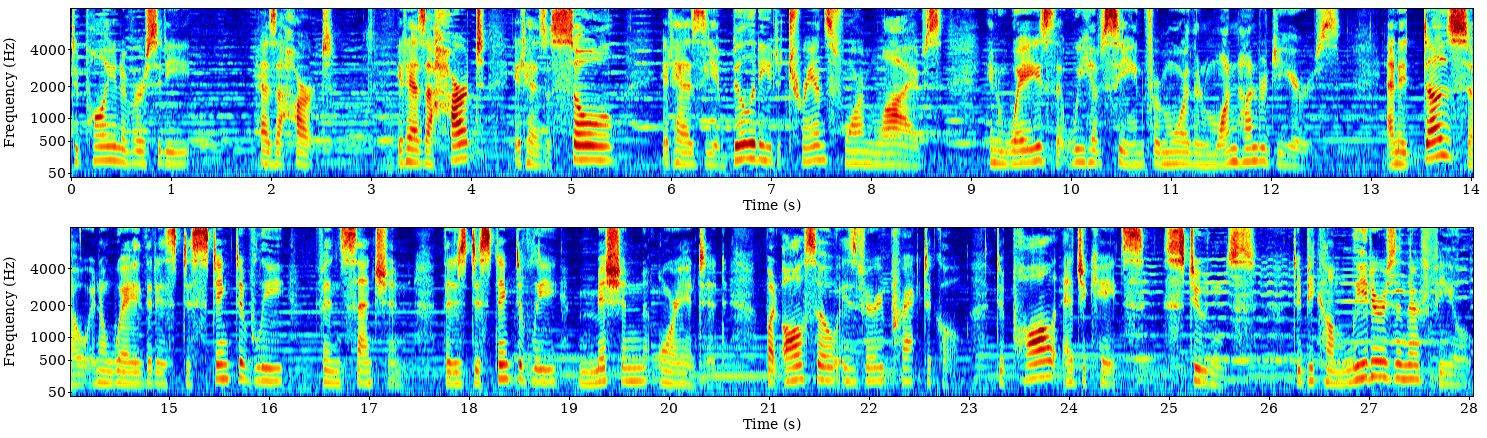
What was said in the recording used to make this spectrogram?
DePaul University has a heart. It has a heart, it has a soul, it has the ability to transform lives in ways that we have seen for more than 100 years. And it does so in a way that is distinctively Vincentian, that is distinctively mission oriented, but also is very practical. DePaul educates students to become leaders in their field,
